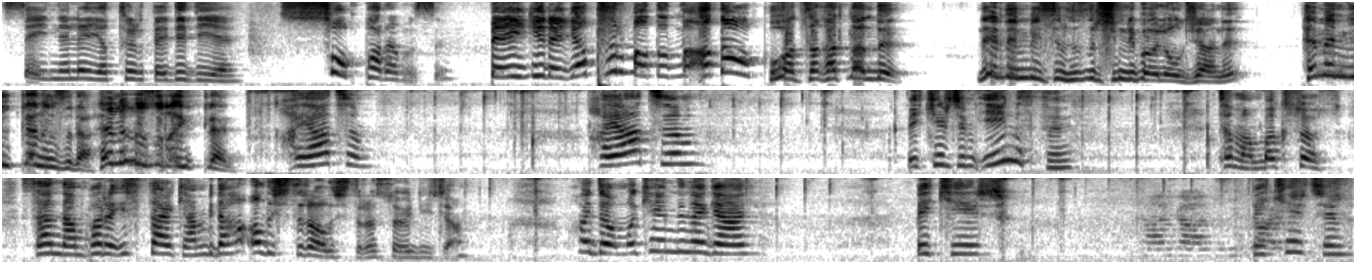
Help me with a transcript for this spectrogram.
Zeynel'e yatır dedi diye son paramızı beygire yatırmadın mı adam? O at sakatlandı. Nereden bilsin Hızır şimdi böyle olacağını? Hemen yüklen Hızır'a. Hemen Hızır'a yüklen. Hayatım. Hayatım. Bekir'cim iyi misin? Tamam bak söz. Senden para isterken bir daha alıştıra alıştıra söyleyeceğim. Hadi ama kendine gel. Bekir. Bekir'cim.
